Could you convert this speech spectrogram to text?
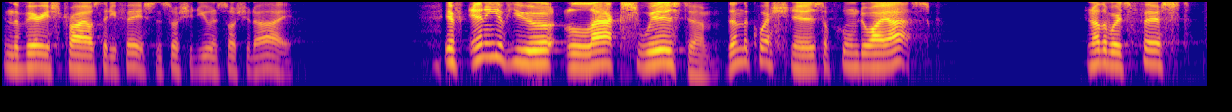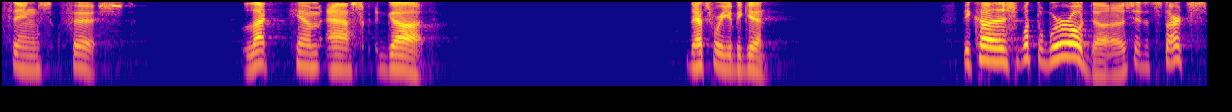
in the various trials that he faced, and so should you, and so should I. If any of you lacks wisdom, then the question is, of whom do I ask? In other words, first things first. Let him ask God. That's where you begin. Because what the world does, it starts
